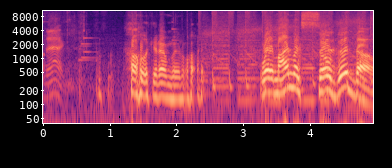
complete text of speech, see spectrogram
Snagged. Oh, look at our moonwalk. Wait, mine looks so good though.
